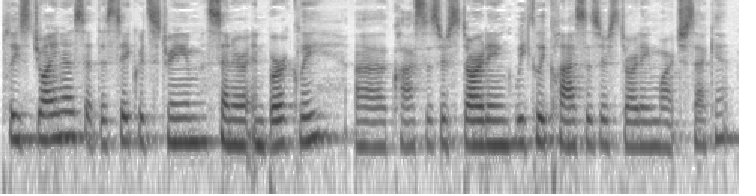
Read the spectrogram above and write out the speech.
Please join us at the Sacred Stream Center in Berkeley. Uh, classes are starting, weekly classes are starting March 2nd.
